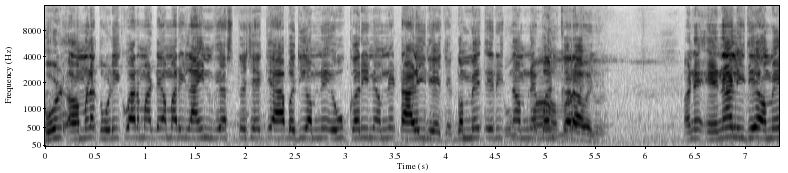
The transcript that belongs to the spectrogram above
હોલ્ડ હમણાં થોડીક વાર માટે અમારી લાઈન વ્યસ્ત છે કે આ બધી અમને એવું કરીને અમને ટાળી દે છે. ગમે તે રીતના અમને બંધ કરાવે છે. અને એના લીધે અમે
